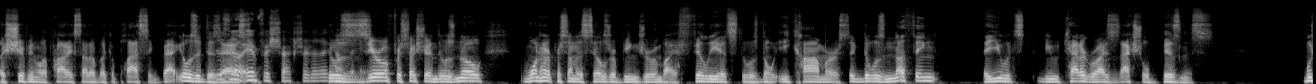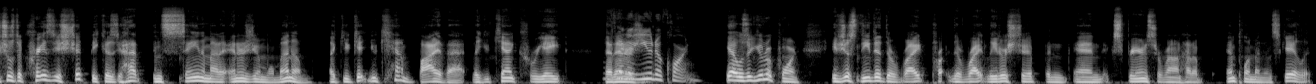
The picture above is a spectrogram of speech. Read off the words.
like shipping all the products out of like a plastic bag. It was a disaster. There's no infrastructure to the there was company. zero infrastructure and there was no 100% of the sales were being driven by affiliates there was no e-commerce like, there was nothing that you would you would categorize as actual business which was the craziest shit because you had insane amount of energy and momentum like you get you can't buy that like you can't create that It's like a unicorn. yeah it was a unicorn it just needed the right the right leadership and and experience around how to implement and scale it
